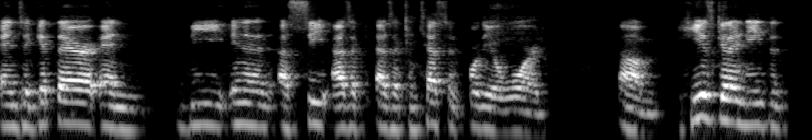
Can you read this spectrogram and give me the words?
and to get there and be in a, a seat as a as a contestant for the award um, he is going to need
